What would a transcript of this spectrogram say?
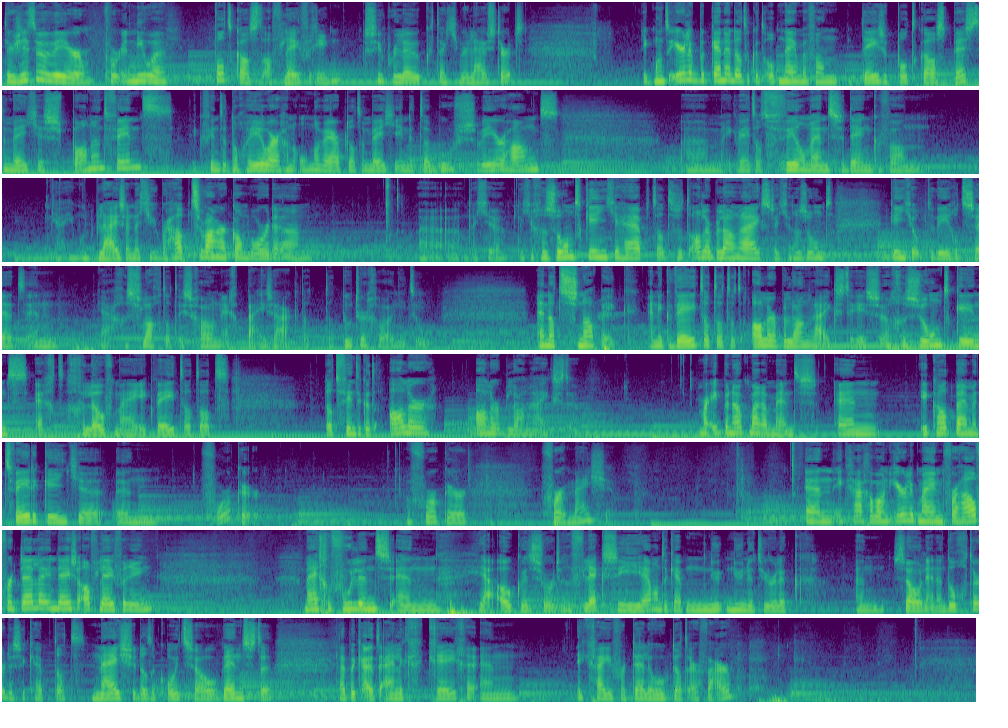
Daar zitten we weer voor een nieuwe podcastaflevering. Superleuk dat je weer luistert. Ik moet eerlijk bekennen dat ik het opnemen van deze podcast best een beetje spannend vind. Ik vind het nog heel erg een onderwerp dat een beetje in de taboes weer hangt. Ehm, ik weet dat veel mensen denken van... Ja, je moet blij zijn dat je überhaupt zwanger kan worden. Uh, dat, je, dat je een gezond kindje hebt, dat is het allerbelangrijkste. Dat je een gezond kindje op de wereld zet. En ja, geslacht, dat is gewoon echt bijzaak. Dat, dat doet er gewoon niet toe. En dat snap ik. En ik weet dat dat het allerbelangrijkste is. Een gezond kind, echt geloof mij, ik weet dat dat... Dat vind ik het aller, allerbelangrijkste. Maar ik ben ook maar een mens. En ik had bij mijn tweede kindje een voorkeur. Een voorkeur voor een meisje. En ik ga gewoon eerlijk mijn verhaal vertellen in deze aflevering. Mijn gevoelens en ja, ook een soort reflectie. Hè? Want ik heb nu, nu natuurlijk een zoon en een dochter. Dus ik heb dat meisje dat ik ooit zo wenste, heb ik uiteindelijk gekregen. En ik ga je vertellen hoe ik dat ervaar.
